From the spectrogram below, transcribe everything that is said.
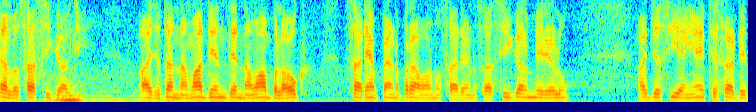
ਹੈਲੋ, ਸਤਿ ਸ਼੍ਰੀ ਅਕਾਲ ਜੀ। ਅੱਜ ਦਾ ਨਵਾਂ ਦਿਨ ਤੇ ਨਵਾਂ ਬਲੌਗ ਸਾਰਿਆਂ ਭੈਣ ਭਰਾਵਾਂ ਨੂੰ ਸਾਰਿਆਂ ਨੂੰ ਸਤਿ ਸ਼੍ਰੀ ਅਕਾਲ ਮੇਰੇ ਵੱਲੋਂ। ਅੱਜ ਅਸੀਂ ਆਏ ਹਾਂ ਇੱਥੇ ਸਾਡੇ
